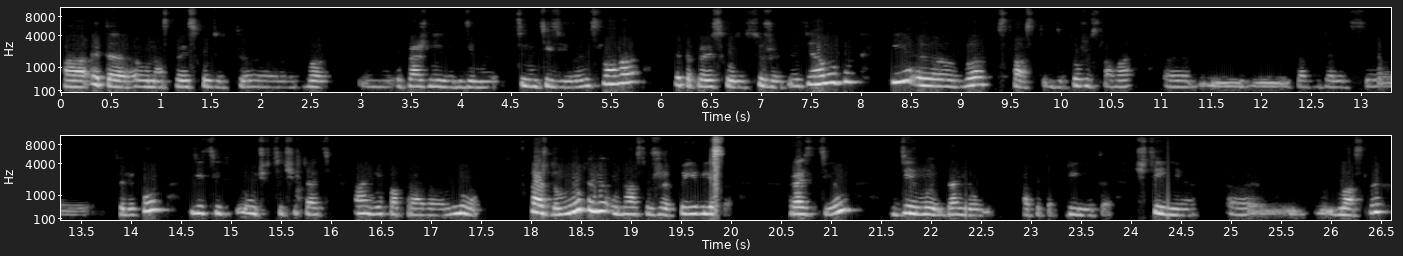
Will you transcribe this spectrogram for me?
А это у нас происходит в упражнения, где мы семантизируем слова. Это происходит в сюжетных диалогах и э, в сказке, где тоже слова э, как бы даются целиком, дети учатся читать, а не по правилам. Но в каждом модуле у нас уже появляется раздел, где мы даем, как это принято, чтение э, гласных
